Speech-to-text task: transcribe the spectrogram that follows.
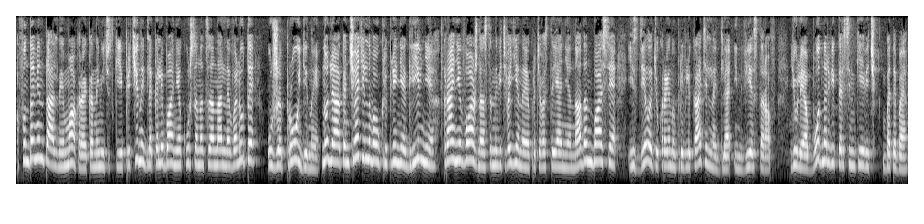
фундаментальные макроэкономические причины для колебания курса национальной валюты уже пройдены. Но для окончательного укрепления гривни крайне важно остановить военное противостояние на Донбассе и сделать Украину привлекательной для инвесторов. Юлия Боднар, Виктор Синкевич, БТБ.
